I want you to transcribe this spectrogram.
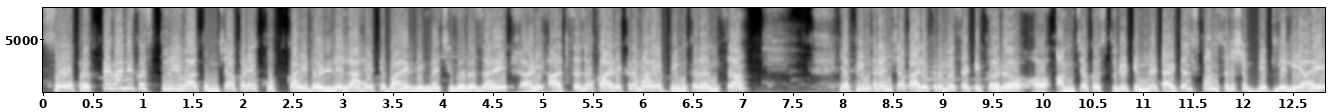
सो प्रत्येकाने कस्तुरी वा तुमच्याकडे खूप काही दडलेलं आहे ते बाहेर निघण्याची गरज आहे. आणि आजचा जो कार्यक्रम आहे पिंक रनचा या पिंकरांच्या कार्यक्रमासाठी खरं आमच्या कस्तुरी टीमने टायटल स्पॉन्सरशिप घेतलेली आहे.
